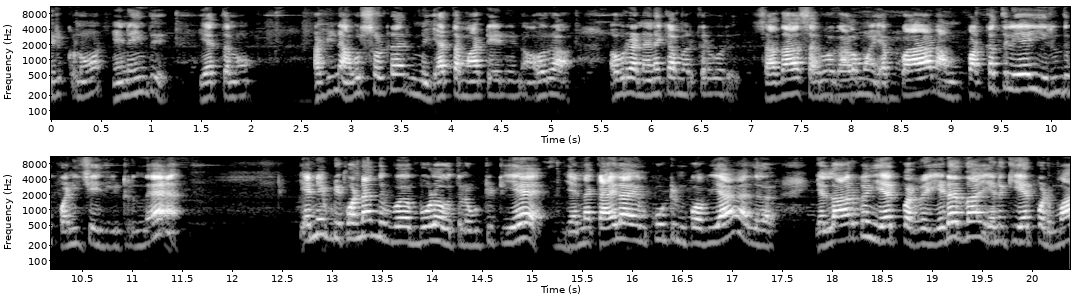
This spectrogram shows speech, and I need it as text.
இருக்கணும் நினைந்து ஏற்றணும் அப்படின்னு அவர் சொல்கிறார் இன்னும் ஏற்ற மாட்டேன்னு அவரா அவராக நினைக்காம இருக்கிறவர். சதா சர்வகாலமும் எப்பா நான் பக்கத்திலேயே இருந்து பணி செய்துக்கிட்டு இருந்தேன். என்னை இப்படி கொண்டாந்து பூலோகத்தில் விட்டுட்டியே? என்னை கைலாயம் கூட்டுன்னு போவியா? அதில் எல்லாருக்கும் ஏற்படுற இடர் தான் எனக்கு ஏற்படுமா?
